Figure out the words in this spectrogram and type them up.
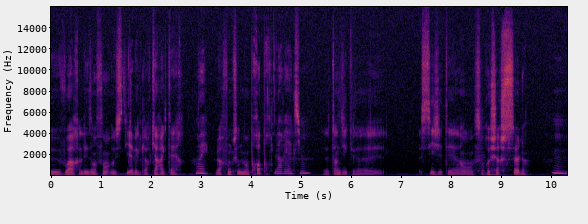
de voir les enfants aussi avec leur caractère, leur fonctionnement propre, leur réaction. Euh, tandis que euh, si j'étais en recherche seule, Hmm.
